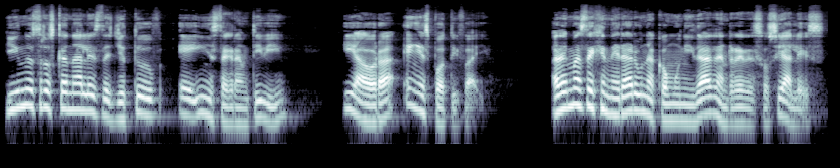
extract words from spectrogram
y en nuestros canales de YouTube e Instagram TV y ahora en Spotify. Además de generar una comunidad en redes sociales,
